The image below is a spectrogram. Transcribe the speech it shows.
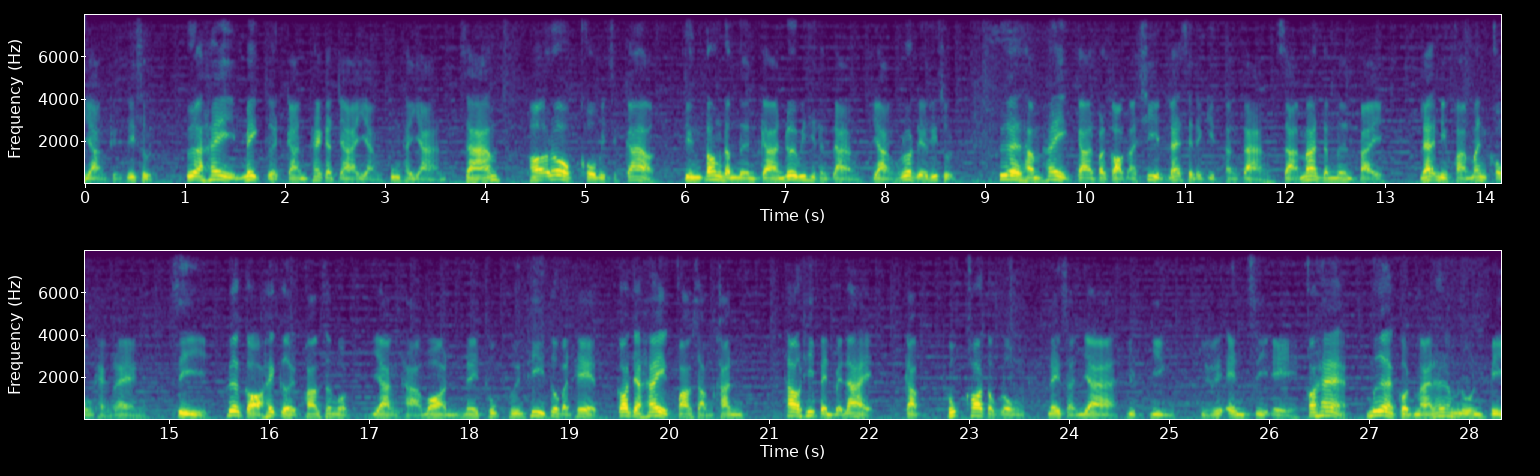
อย่างถึงที่สุด เพื่อให้ไม่เกิดการแพร่กระจายอย่างพุ่งทะยาน 3. เพราะโรคโควิด -19 จึงต้องดำเนินการด้วยวิธีต่างๆ อย่างรวดเร็วที่สุด พื่อทำให้การประกอบอาชีพและเศรษฐกิจต่างๆ สามารถดำเนินไป และมีความมั่นคงแข็งแรง 4. เพื่อก่อให้เกิดความสงบอย่างถาวรในทุกพื้นที่ทั่วประเทศ ก็จะให้ความสำคัญเท่าที่เป็นไปได้กับทุกข้อตกลงในสัญญาหยุดยิง หรือ NCA ข้อ 5 เมื่อกฎหมายรัฐธรรมนูญปี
